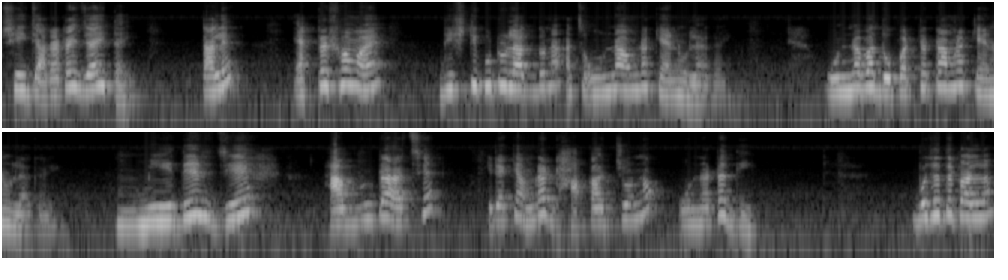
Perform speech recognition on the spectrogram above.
সেই জায়গাটায় যাই তাই। তাহলে একটা সময় দৃষ্টিকুটু লাগতো না আচ্ছা ওড়না আমরা কেন লাগাই? ওড়না বা দোপাট্টাটা আমরা কেন লাগাই? মেয়েদের যে হাবরুটা আছে, এটাকে আমরা ঢাকার জন্য ওড়নাটা দিই। বোঝাতে পারলাম?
